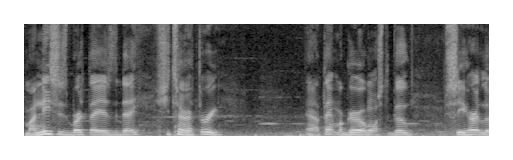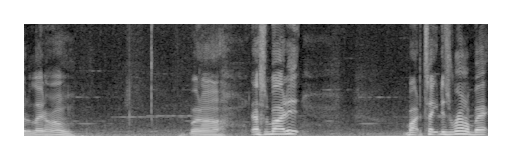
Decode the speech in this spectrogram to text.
my niece's birthday is today. She turned three. And I think my girl wants to go see her a little later on. But uh, that's about it. About to take this rental back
